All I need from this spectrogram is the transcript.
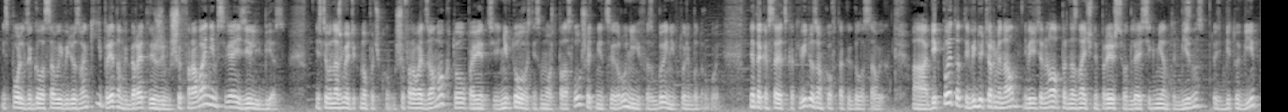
используя голосовые видеозвонки и при этом выбирать режим шифрованием связи или без. Если вы нажмете кнопочку «Шифровать звонок», то, поверьте, никто вас не сможет прослушать, ни ЦРУ, ни ФСБ, ни кто-либо другой. Это касается как видеозвонков, так и голосовых. А BigPet – это видеотерминал. Видеотерминал предназначенный прежде всего для сегмента бизнес, то есть B2B,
